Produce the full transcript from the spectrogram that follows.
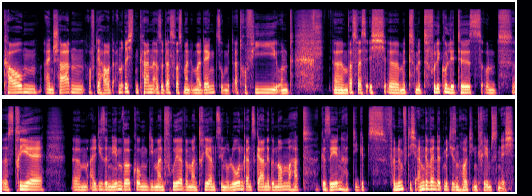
kaum einen Schaden auf der Haut anrichten kann. Also das, was man immer denkt, so mit Atrophie und ähm, was weiß ich, äh, mit, mit Follikulitis und äh, Striae, ähm, all diese Nebenwirkungen, die man früher, wenn man Triancinolon ganz gerne genommen hat, gesehen hat, die gibt's vernünftig angewendet mit diesen heutigen Cremes nicht.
